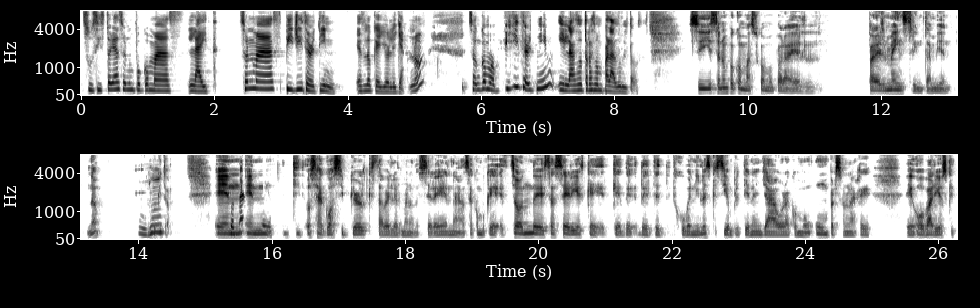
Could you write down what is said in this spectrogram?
sus historias son un poco más light. Son más PG-13, es lo que yo le llamo, ¿no? Son como PG-13 y las otras son para adultos. Sí, están un poco más como para el, para el mainstream también, ¿no? Un poquito. En, en, o sea, Gossip Girl, que estaba el hermano de Serena, o sea, como que son de esas series que, que de, de, juveniles que siempre tienen ya ahora como un personaje eh, o varios que,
